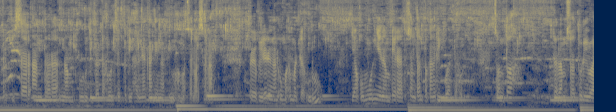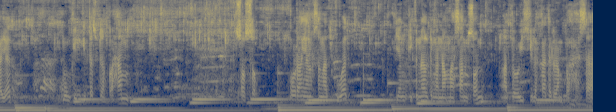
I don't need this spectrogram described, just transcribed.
berkisar antara 63 tahun seperti halnya kanjeng Nabi Muhammad SAW berbeda dengan umat-umat dahulu yang umurnya sampai ratusan tahun bahkan ribuan tahun. Contoh dalam suatu riwayat mungkin kita sudah paham sosok orang yang sangat kuat yang dikenal dengan nama Samson atau istilah kata dalam bahasa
